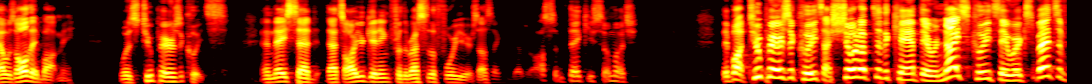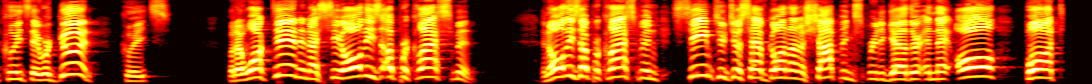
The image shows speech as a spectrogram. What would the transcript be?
That was all they bought me was two pairs of cleats. And they said, that's all you're getting for the rest of the four years. I was like, you guys are awesome. Thank you so much. They bought two pairs of cleats. I showed up to the camp. They were nice cleats. They were expensive cleats. They were good cleats. But I walked in and I see all these upperclassmen. And all these upperclassmen seem to just have gone on a shopping spree together and they all bought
